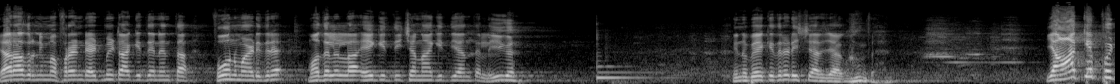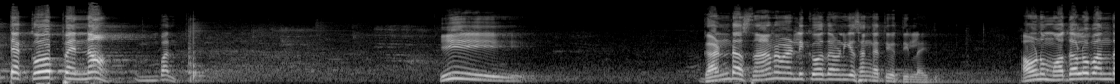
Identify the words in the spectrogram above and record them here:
ಯಾರಾದರೂ ನಿಮ್ಮ ಫ್ರೆಂಡ್ ಅಡ್ಮಿಟ್ ಆಗಿದ್ದೇನೆ ಅಂತ ಫೋನ್ ಮಾಡಿದರೆ ಮೊದಲೆಲ್ಲ ಹೇಗಿದ್ದಿ ಚೆನ್ನಾಗಿದ್ದೀಯಾ ಅಂತೆಲ್ಲ, ಈಗ? ಇನ್ನು ಬೇಕಿದ್ರೆ ಡಿಸ್ಚಾರ್ಜ್ ಆಗು ಅಂತ. ಯಾಕೆ ಪುಟ್ಟ ಕೋಪೆನ್ನ? ಬಂತು. ಈ ಗಂಡ ಸ್ನಾನ ಮಾಡಲಿಕ್ಕೆ ಹೋದವನಿಗೆ ಸಂಗತಿ ಗೊತ್ತಿಲ್ಲ ಇದು ಅವನು ಮೊದಲು ಬಂದ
